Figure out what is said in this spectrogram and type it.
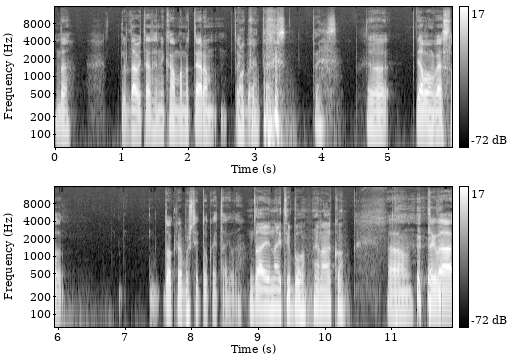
da. David, te nikamor ne teram. tako Okay, da, thanks. thanks. uh, ja bom vesel, dokler boš ti tukaj. Da. Da je naj ti bo enako. Um, tako da,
